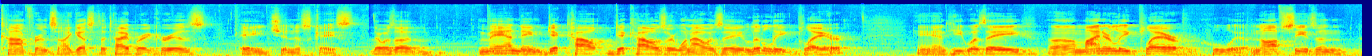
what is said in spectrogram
Conference, and I guess the tiebreaker is age in this case. There was a man named Dick, How Dick Hauser when I was a Little League player, and he was a uh, minor league player who, in off season,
